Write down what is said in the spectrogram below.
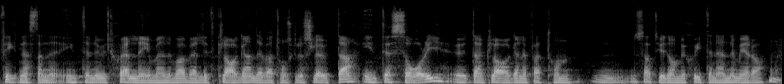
fick nästan inte en utskällning men det var väldigt klagande över att hon skulle sluta. Inte sorg utan klagande för att hon mm, satte ju dem i skiten ännu mer då. Mm.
